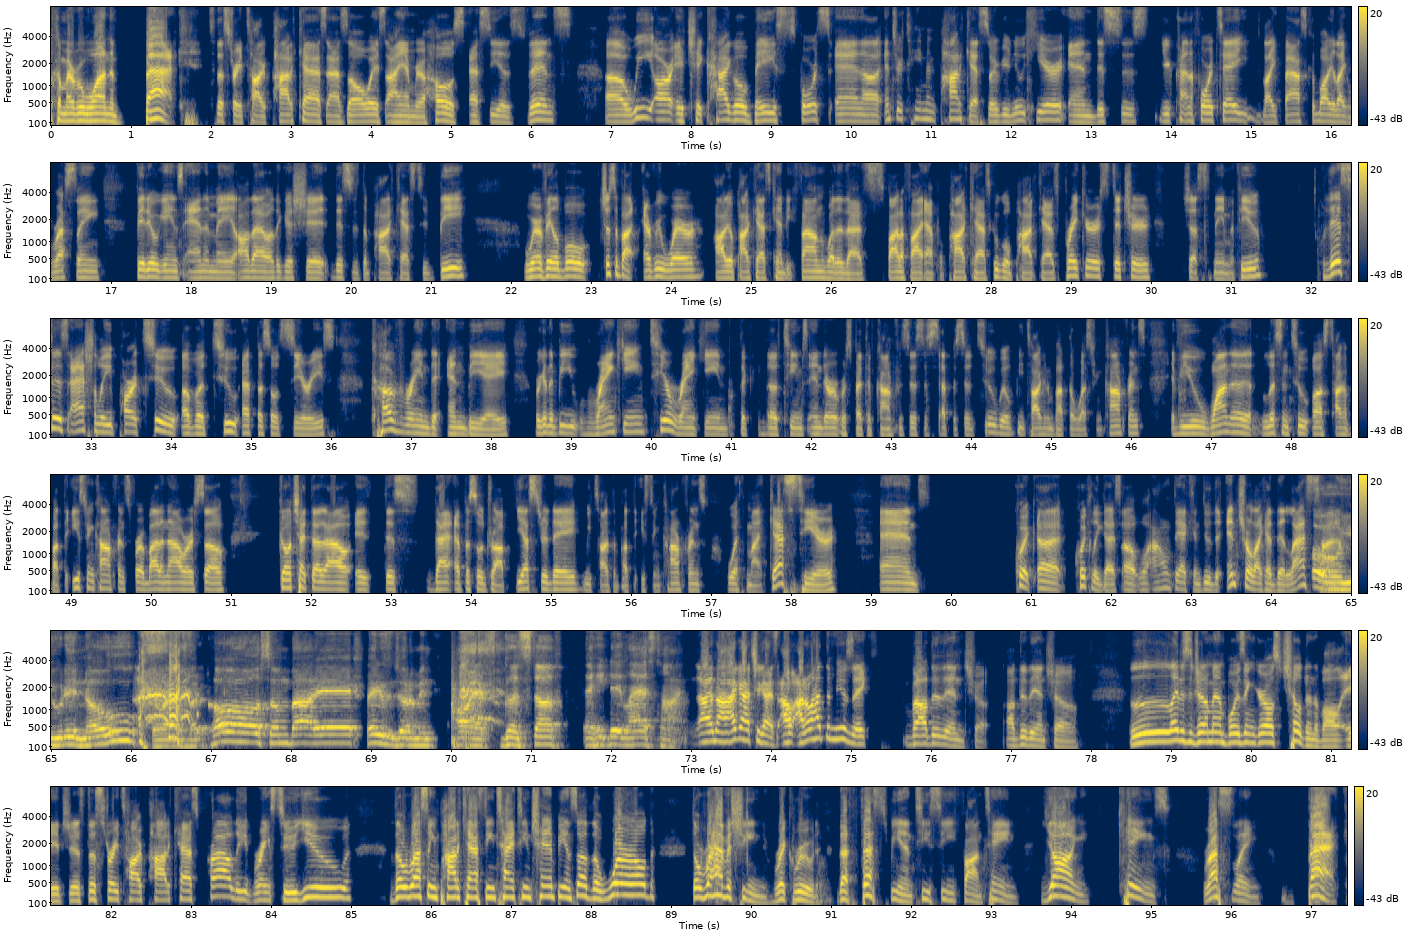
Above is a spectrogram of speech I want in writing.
Welcome everyone back to the Straight Talk podcast. As always, I am your host, SCS Vince. Uh, we are a Chicago-based sports and uh, entertainment podcast. So if you're new here and this is your kind of forte, you like basketball, you like wrestling, video games, anime, all that other good shit, this is the podcast to be. We're available just about everywhere audio podcasts can be found, whether that's Spotify, Apple Podcasts, Google Podcasts, Breaker, Stitcher, just to name a few. This is actually part two of a two episode series covering the NBA. We're going to be ranking, tier ranking the, the teams in their respective conferences. This is episode two. We'll be talking about the Western Conference. If you want to listen to us talk about the Eastern Conference for about an hour or so, go check that out. It this that episode dropped yesterday. We talked about the Eastern Conference with my guest here. And quick, uh, quickly, guys. Oh, well, I don't think I can do the intro like I did last oh, time. Oh, you didn't know? better call somebody, ladies and gentlemen. All that good stuff that he did last time. I know, I got you guys. I, I don't have the music, but I'll do the intro. I'll do the intro. Ladies and gentlemen, boys and girls, children of all ages, the Straight Talk podcast proudly brings to you the wrestling podcasting tag team champions of the world, the ravishing Rick Rude, the thespian TC Fontaine, Young Kings Wrestling back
